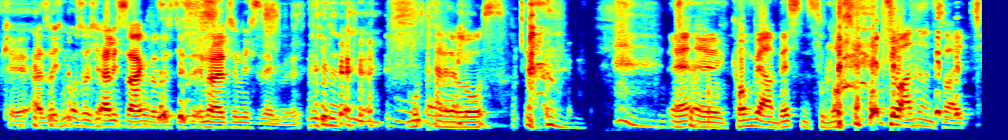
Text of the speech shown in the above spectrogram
Okay, also ich muss euch ehrlich sagen, dass ich diese Inhalte nicht sehen will. Mutterlos. Äh, äh, kommen wir am besten zu noch zur anderen Zeit.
